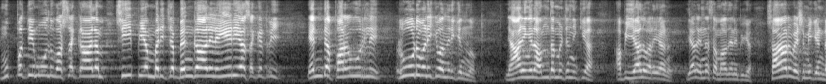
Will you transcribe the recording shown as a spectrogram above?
മുപ്പത്തിമൂന്ന് വർഷക്കാലം സി പി എം ഭരിച്ച ബംഗാളിലെ ഏരിയ സെക്രട്ടറി എന്റെ പറവൂരിൽ റോഡ് പണിക്ക് വന്നിരിക്കുന്നു. ഞാനിങ്ങനെ അന്തം വിട്ട് നിൽക്കുക. അപ്പോൾ ഇയാൾ പറയാണ് ഇയാൾ എന്നെ സമാധാനിപ്പിക്കുക. സാറ് വിഷമിക്കണ്ട.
